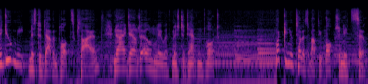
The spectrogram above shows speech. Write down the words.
Did you meet Mr. Davenport's client? No, I dealt only with Mr. Davenport. What can you tell us about the auction itself?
